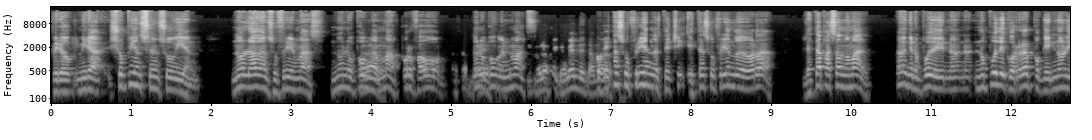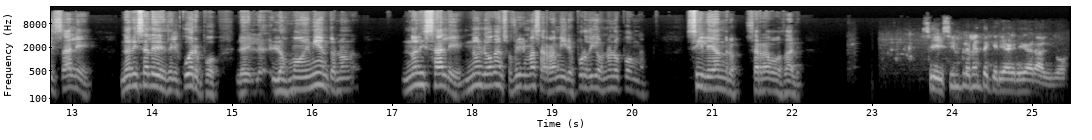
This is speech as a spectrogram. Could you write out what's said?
Pero mira, yo pienso en su bien. No lo hagan sufrir más, no lo pongan más, por favor, no lo pongan más. Porque está sufriendo este chico, está sufriendo de verdad, le está pasando mal. No que no puede, no, no, puede correr porque no le sale, no le sale desde el cuerpo, los movimientos, no, no le sale, no lo hagan sufrir más a Ramírez, por Dios, no lo pongan. Sí, Leandro, cerra vos, dale. Sí, simplemente quería agregar algo.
